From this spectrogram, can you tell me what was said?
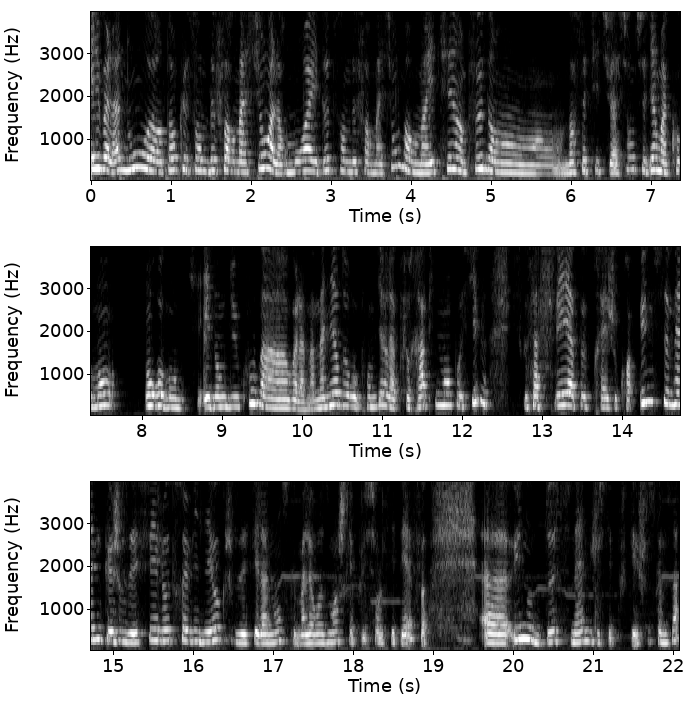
Et voilà, nous, en tant que centre de formation, alors moi et d'autres centres de formation, bah, on a été un peu dans, dans cette situation de se dire bah, comment on rebondit. Et donc du coup, ben voilà, ma manière de rebondir la plus rapidement possible, puisque ça fait à peu près, je crois, une semaine que je vous ai fait l'autre vidéo, que je vous ai fait l'annonce que malheureusement je serai plus sur le CPF, euh, une ou deux semaines, je sais plus, quelque chose comme ça.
